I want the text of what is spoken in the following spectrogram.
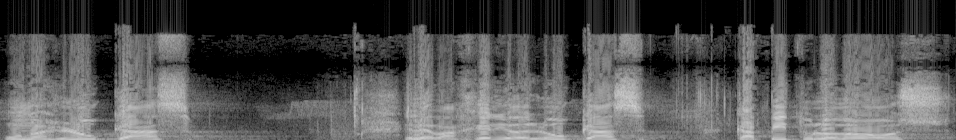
Uno es Lucas, el Evangelio de Lucas, capítulo 2.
